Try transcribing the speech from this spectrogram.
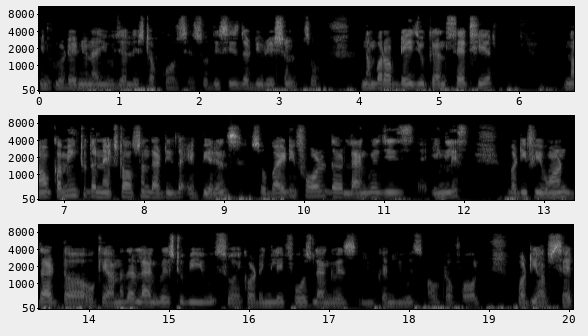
included in a user list of courses. So this is the duration. So number of days you can set here now coming to the next option that is the appearance. So by default the language is English but if you want that uh, okay another language to be used so accordingly forced language you can use out of all what you have set.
